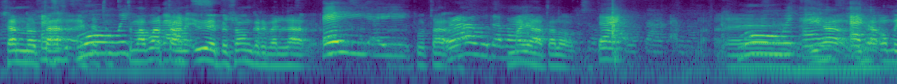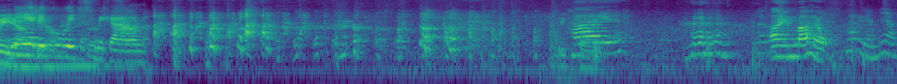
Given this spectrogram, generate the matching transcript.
sanoo, että, siis että tämä Vatanen yöpy Songervellä Ei, ei. tuota, majatalo. Tää. Ee, ihan, ihan omia. Mielikuvitus mikä on. Hi. I'm Marion. Marion, yeah.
